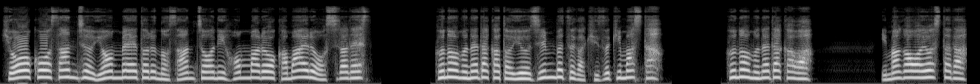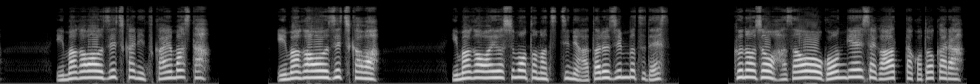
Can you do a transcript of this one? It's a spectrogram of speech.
標高34メートルの山頂に本丸を構えるお城です。久の宗高という人物が築きました。負の宗高は、今川義忠、今川氏親に仕えました。今川氏親は、今川義元の父にあたる人物です。久の城波佐王権現者があったことから、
